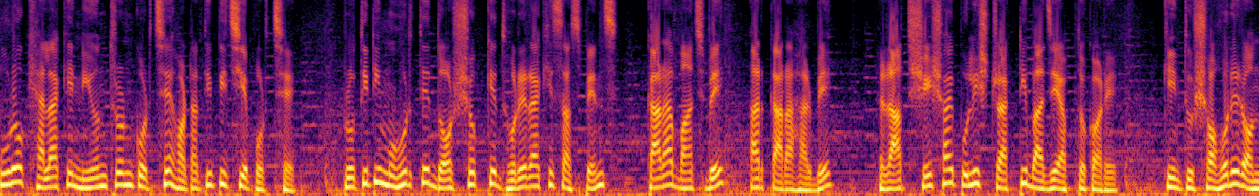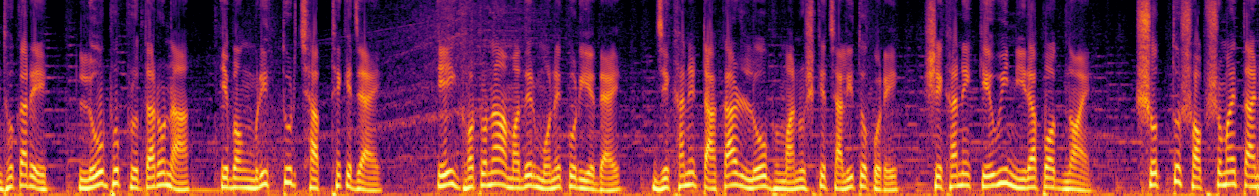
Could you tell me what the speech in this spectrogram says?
পুরো খেলাকে নিয়ন্ত্রণ করছে, হঠাৎই পিছিয়ে পড়ছে। প্রতিটি মুহূর্তে দর্শককে ধরে রাখে সাসপেন্স, কারা বাঁচবে আর কারা হারবে। রাত শেষ হয় পুলিশ ট্রাকটি বাজেয়াপ্ত করে। কিন্তু শহরের অন্ধকারে লোভ, প্রতারণা এবং মৃত্যুর ছাপ থেকে যায়। এই ঘটনা আমাদের মনে করিয়ে দেয়, যেখানে টাকার লোভ মানুষকে চালিত করে, সেখানে কেউই নিরাপদ নয়। সত্য সবসময় তার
